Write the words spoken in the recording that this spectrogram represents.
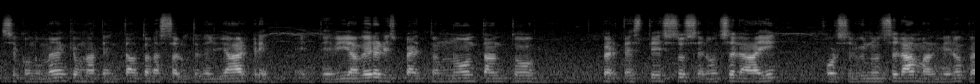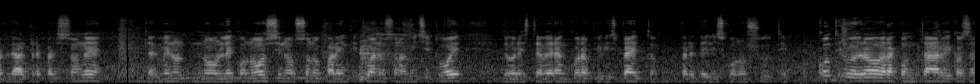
secondo me è anche un attentato alla salute degli altri e devi avere rispetto non tanto per te stesso se non ce l'hai, forse lui non ce l'ha, ma almeno per le altre persone che almeno non le conosci, non sono parenti tuoi, non sono amici tuoi, dovresti avere ancora più rispetto per degli sconosciuti. Continuerò a raccontarvi cosa,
